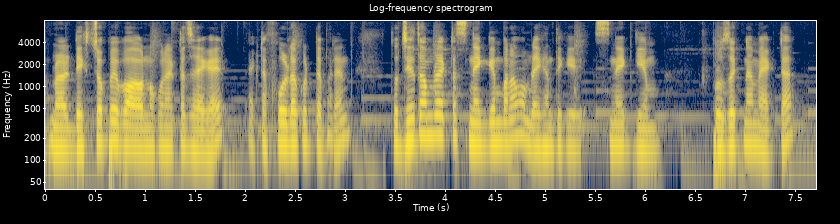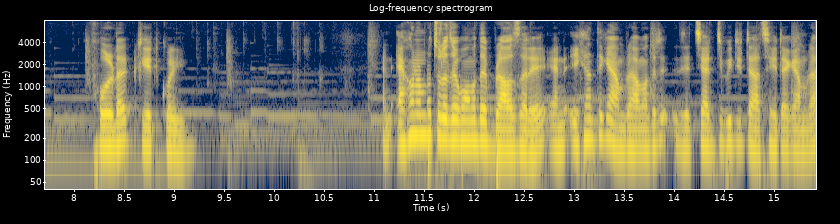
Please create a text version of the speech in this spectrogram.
আপনার ডেস্কটপে বা অন্য কোনো একটা জায়গায় একটা ফোল্ডার করতে পারেন। তো যেহেতু আমরা একটা স্নেক গেম বানাবো, আমরা এখান থেকে স্নেক গেম প্রজেক্ট নামে একটা ফোল্ডার ক্রিয়েট করি। অ্যান্ড এখন আমরা চলে যাব আমাদের ব্রাউজারে অ্যান্ড এখান থেকে আমরা আমাদের যে চ্যাট জিবিটিটা আছে, এটাকে আমরা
